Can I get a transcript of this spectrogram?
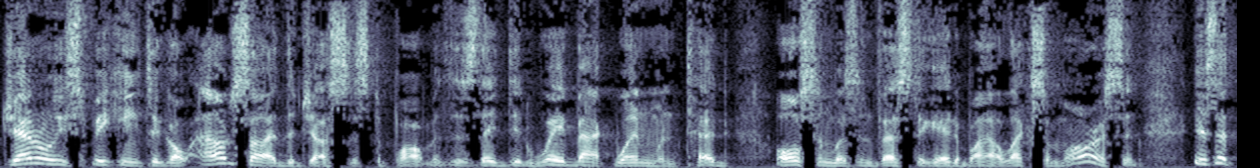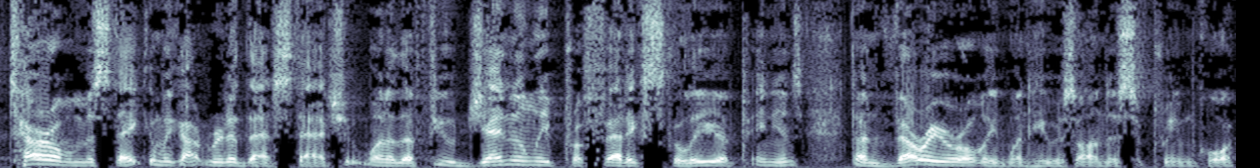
generally speaking, to go outside the Justice Department, as they did way back when, when Ted Olson was investigated by Alexia Morrison, is a terrible mistake, and we got rid of that statute. One of the few genuinely prophetic prophetic Scalia opinions done very early when he was on the Supreme Court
